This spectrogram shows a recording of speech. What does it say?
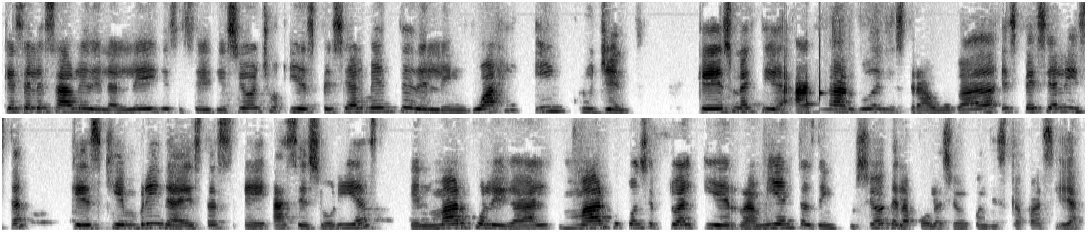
que se les hable de la ley 1618 y especialmente del lenguaje incluyente, que es una actividad a cargo de nuestra abogada especialista, que es quien brinda estas eh, asesorías en marco legal, marco conceptual y herramientas de inclusión de la población con discapacidad.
